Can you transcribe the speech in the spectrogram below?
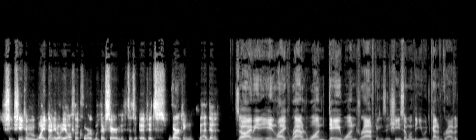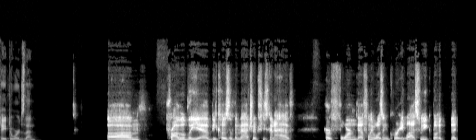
she she can wipe anybody off the court with her serve if it's if it's working that day. So, I mean, in like round one, day one DraftKings, is she someone that you would kind of gravitate towards then? Um, probably yeah, because of the matchup she's gonna have her form definitely wasn't great last week, but that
